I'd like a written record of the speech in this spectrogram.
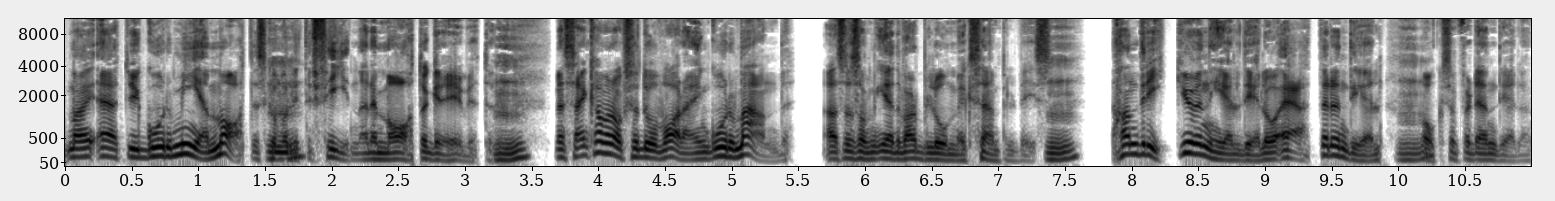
man äter ju gourmetmat, det ska vara lite finare mat och grejer. Vet du. Men sen kan man också då vara en gourmand, alltså som Edvard Blom exempelvis. Han dricker ju en hel del och äter en del också för den delen.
